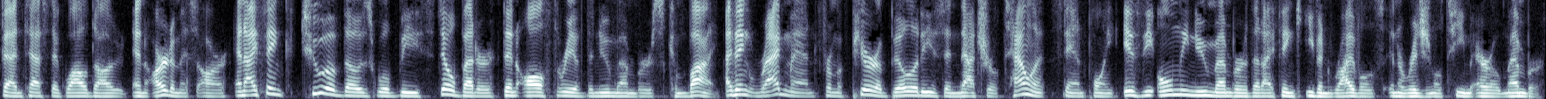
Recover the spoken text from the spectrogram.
Fantastic, Wild Dog, and Artemis are. And I think two of those will be still better than all three of the new members combined. I think Ragman, from a pure abilities and natural talent standpoint, is the only new member that I think even rivals an original Team Arrow member.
